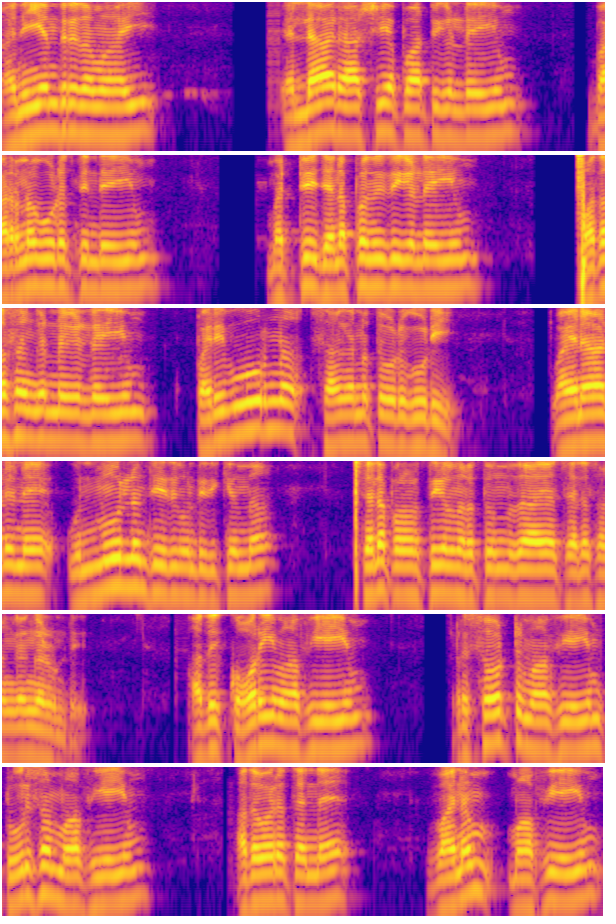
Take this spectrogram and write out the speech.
അനിയന്ത്രിതമായി എല്ലാ രാഷ്ട്രീയ പാർട്ടികളുടെയും ഭരണകൂടത്തിന്റെയും മറ്റ് ജനപ്രതിനിധികളുടെയും മതസംഘടനകളുടെയും പരിപൂർണ സഹകരണത്തോടുകൂടി വയനാടിനെ ഉന്മൂലനം ചെയ്തുകൊണ്ടിരിക്കുന്ന ചില പ്രവൃത്തികൾ നടത്തുന്നതായ ചില സംഘങ്ങളുണ്ട്. അത് കോറി മാഫിയയും റിസോർട്ട് മാഫിയയും ടൂറിസം മാഫിയയും അതുപോലെ തന്നെ വനം മാഫിയയും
